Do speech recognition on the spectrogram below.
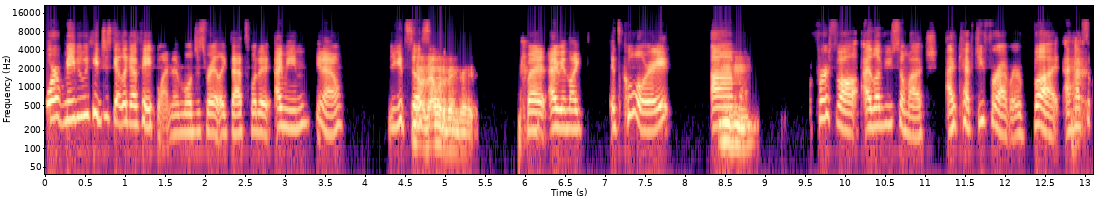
or maybe we could just get like a fake one, and we'll just write like that's what it. I mean, you know, you could still. No, that would have been great but I mean, like It's cool, right? Um, mm-hmm. first of all, I love you so much. I've kept you forever, but I have some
